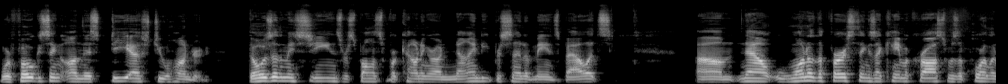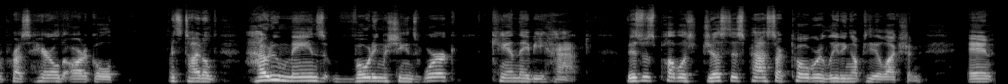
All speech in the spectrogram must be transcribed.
We're focusing on this DS200. Those are the machines responsible for counting around 90% of Maine's ballots. Um, now, one of the first things I came across was a Portland Press Herald article. It's titled, How Do Maine's Voting Machines Work? Can They Be Hacked? This was published just this past October leading up to the election. And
